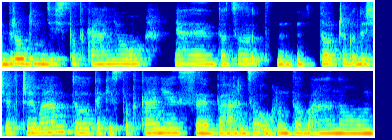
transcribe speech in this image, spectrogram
drugim gdzieś spotkaniu e, to, co, to, czego doświadczyłam, to takie spotkanie z bardzo ugruntowaną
